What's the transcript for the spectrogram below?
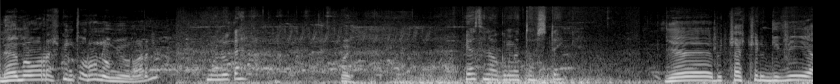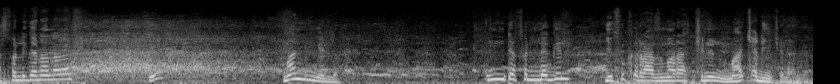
ለመወረሽ ግን ጥሩ ነው የሚሆነው አይደል? ሙሉ ቀን የት ነው ግን የምትወስደኝ? የብቻችን ጊዜ ያስፈልገናል አላልሽ? ማንም የለም። እንደፈለግን የፍቅር አዝመራችንን ማጨድ እንችላለን።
